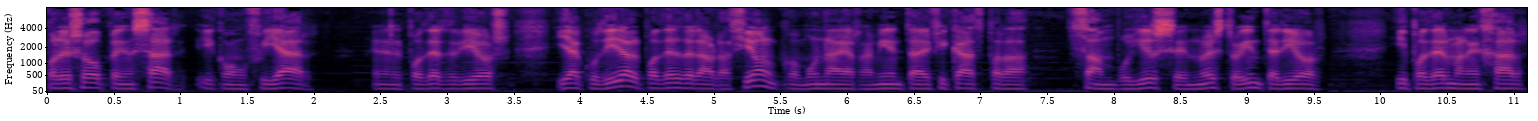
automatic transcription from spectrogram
Por eso pensar y confiar en el poder de Dios y acudir al poder de la oración como una herramienta eficaz para zambullirse en nuestro interior y poder manejar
